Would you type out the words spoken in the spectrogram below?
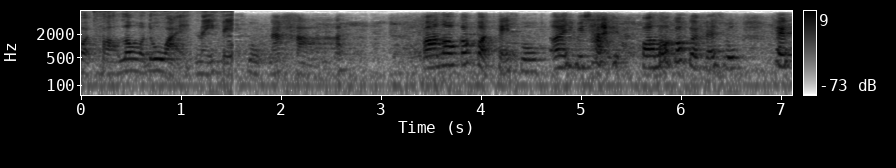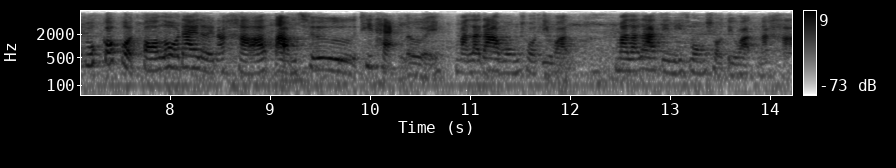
กด follow ด้วยใน Facebook นะคะ follow ก็กด Facebook เอ้ยไม่ใช่ follow ก็กด Facebook Facebook ก็กด follow ได้เลยนะคะ ตามชื่อที่แท็กเลย มาลดาวงโชติวัฒน์มาลดาตินิสวงโชติวัฒน์นะคะ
